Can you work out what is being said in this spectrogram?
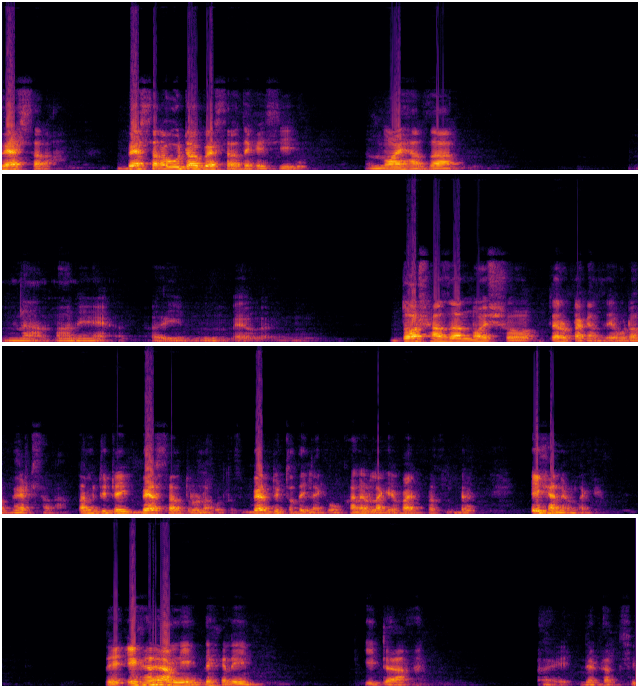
ব্যাট ছাড়া ব্যাট ছাড়া ওইটাও ব্যাট ছাড়া দেখাইছি, নয় হাজার, না মানে ওই, দশ হাজার নয়শো তেরো টাকা যে, ওটা ব্যাট ছাড়া আমি দুইটাই ব্যাট ছাড়া তুলনা করতেছি। ব্যাট দুইটাতেই লাগে, ওখানেও লাগে ফাইভ পার্সেন্ট ব্যাট এখানেও লাগে। এখানে আমি দেখেন এই এটা দেখাচ্ছি।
